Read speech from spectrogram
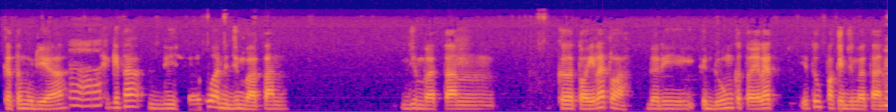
ketemu dia kita di tuh ada jembatan jembatan ke toilet lah. Dari gedung ke toilet itu pakai jembatan.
